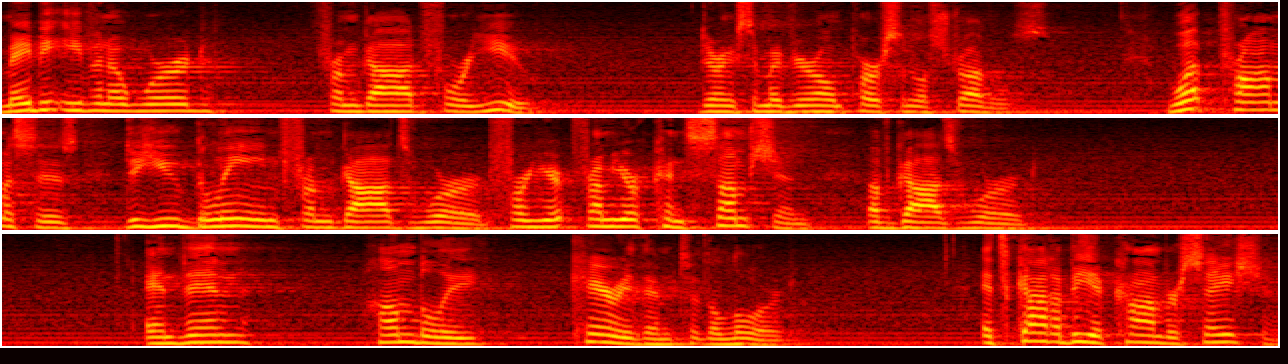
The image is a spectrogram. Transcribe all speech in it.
Maybe even a word from God for you during some of your own personal struggles. What promises do you glean from God's word, for your, from your consumption of God's word? And then humbly carry them to the Lord. It's got to be a conversation.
